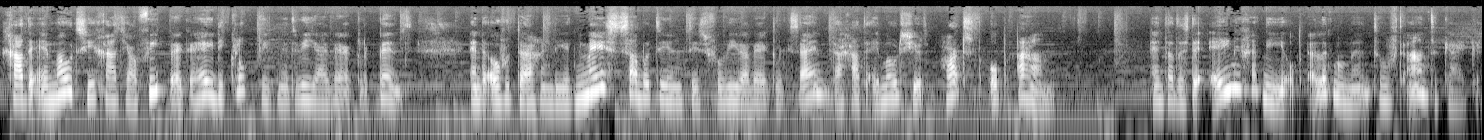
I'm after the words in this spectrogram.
gaat de emotie, gaat jou feedbacken, hé, hey, die klopt niet met wie jij werkelijk bent. En de overtuiging die het meest saboterend is voor wie wij werkelijk zijn, daar gaat de emotie het hardst op aan. En dat is de enige die je op elk moment hoeft aan te kijken.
